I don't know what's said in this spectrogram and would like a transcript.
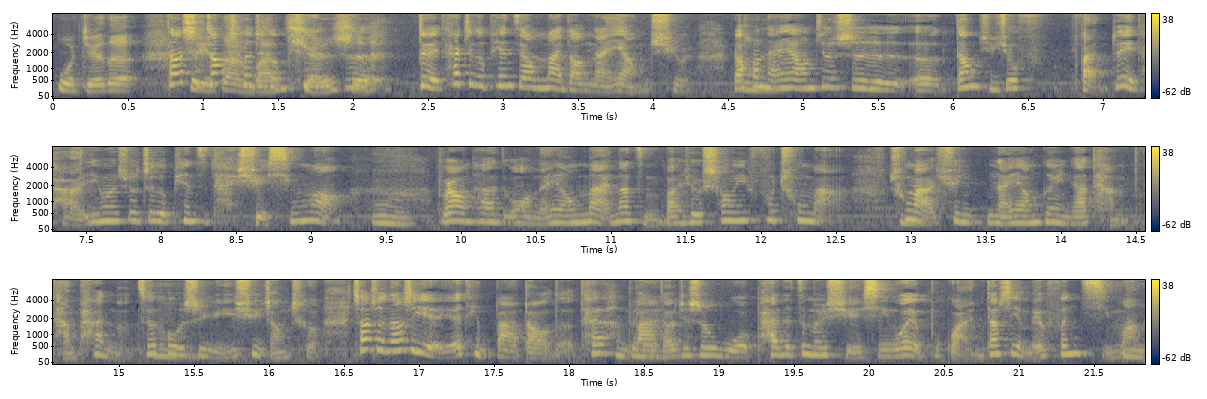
我觉得当时张彻这个完全片子是，对他这个片子要卖到南洋去，然后南洋就是、呃，当局就反对他，因为说这个片子太血腥了，嗯，不让他往南洋卖，那怎么办？就邵逸夫出马，出马去南洋跟人家谈谈判的，最后是允许张彻。张彻当时也也挺霸道的，他很霸道，就是我拍的这么血腥，我也不管，当时也没有分级嘛，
